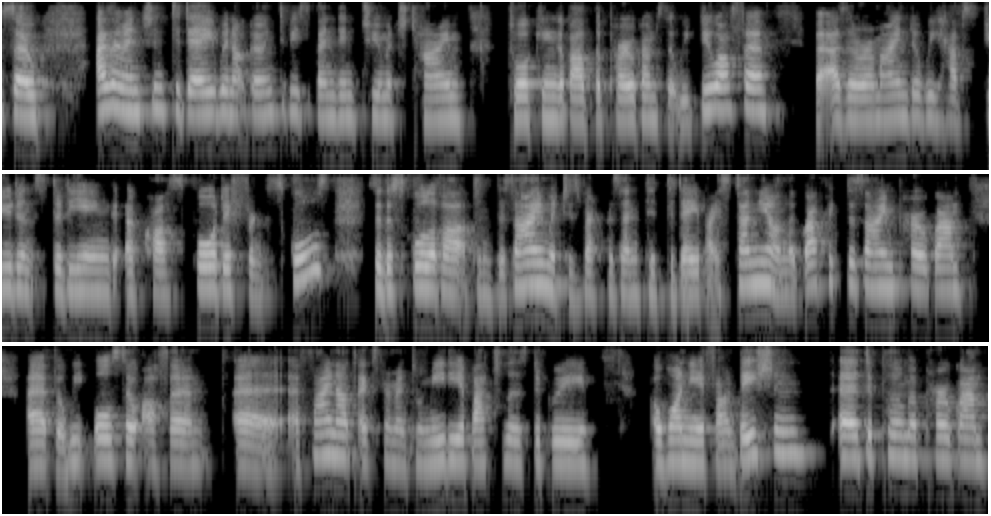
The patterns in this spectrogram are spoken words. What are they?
So as I mentioned today, we're not going to be spending too much time talking about the programs that we do offer, but as a reminder, we have students studying across four different schools. So the School of Art and Design, which is represented today by Stanya on the graphic design program, uh, but we also offer uh, a fine art experimental media bachelor's degree, a one-year foundation uh, diploma program,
